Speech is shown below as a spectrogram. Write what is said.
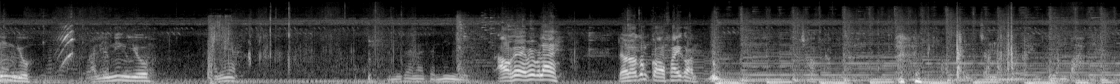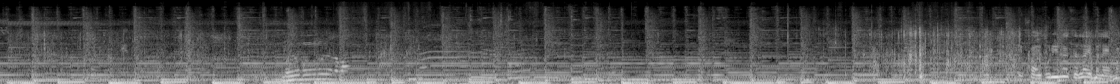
นิ่งอยู่ อันนี้นิ่งอยู่อันนี้อะอันนี้ก็น่าจะนิ่งอยู่เอาโอเคไม่เป็นไรเดี๋ยวเราต้องก่อไฟก่อน มือมือมือระวังไฟพวกนี้น่าจะไล่มแมลงไหม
